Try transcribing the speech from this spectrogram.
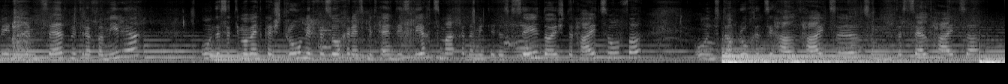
Zelt mit einer Familie. Und es hat im Moment keinen Strom. Wir versuchen jetzt mit Handys Licht zu machen, damit ihr das seht. Da ist der Heizofen. Und da brauchen sie halt Heizöl, um das Zelt zu heizen.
